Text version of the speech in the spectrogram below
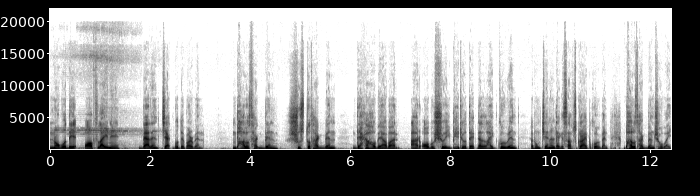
নগদে অফলাইনে ব্যালেন্স চেক করতে পারবেন। ভালো থাকবেন, সুস্থ থাকবেন, দেখা হবে আবার। আর অবশ্যই ভিডিওতে একটা লাইক করবেন এবং চ্যানেলটাকে সাবস্ক্রাইব করবেন। ভালো থাকবেন সবাই।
